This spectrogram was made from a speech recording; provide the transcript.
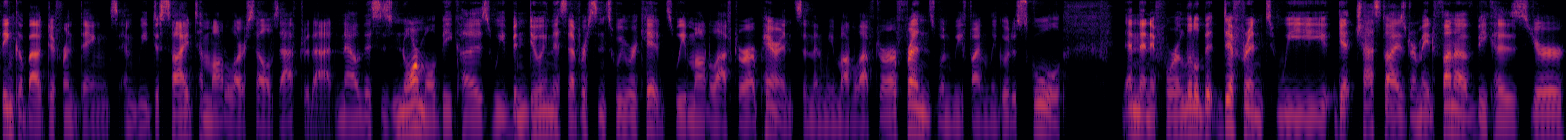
think about different things and we decide to model ourselves after that. Now this is normal because we've been doing this ever since we were kids. We model after our parents and then we model after our friends when we finally go to school. And then if we're a little bit different we get chastised or made fun of because your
